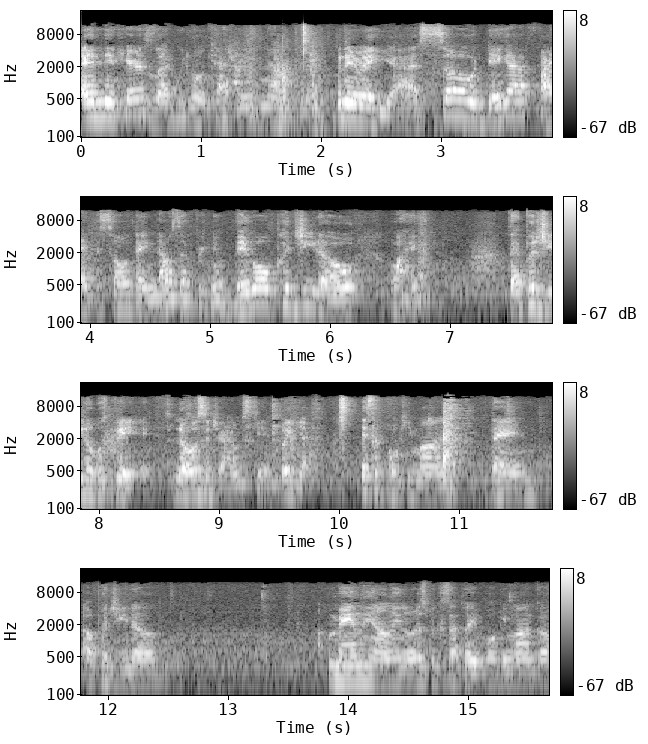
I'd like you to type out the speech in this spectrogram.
And then Harris was like, we doing catchphrases now? But anyway, yeah. So they gotta fight this whole thing. That was a freaking big old Pidgeotto. Like, that Pidgeotto was big. No, it was a giant skin. But yeah, it's a Pokemon thing, a Pidgeotto. Mainly I only know this because I played Pokemon Go.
